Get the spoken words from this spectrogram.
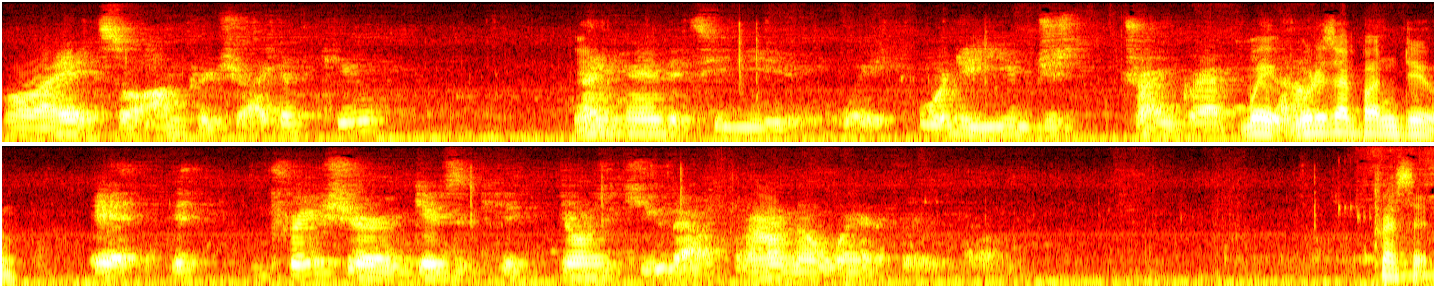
Alright, so I'm pretty sure I get the cue. Yeah. And hand it to you. Wait, or do you just try and grab Wait, what does that button do? It, it, I'm pretty sure it gives a, it throws a cube out, but I don't know where. Press it.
